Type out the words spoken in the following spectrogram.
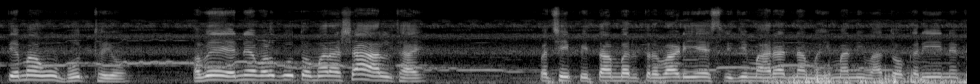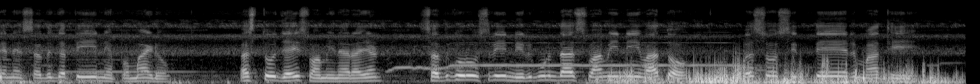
તેમાં હું ભૂત થયો. હવે એને વળગું તો મારા શા હાલ થાય? પછી પિતાંબર ત્રવાડીએ શ્રીજી મહારાજના મહિમાની વાતો કરીને તેને સદગતિને પમાડ્યો. અસ્તુ જય સ્વામિનારાયણ. સદગુરુ શ્રી નિર્ગુણદાસ સ્વામીની વાતો બસો સિત્તેરમાંથી.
